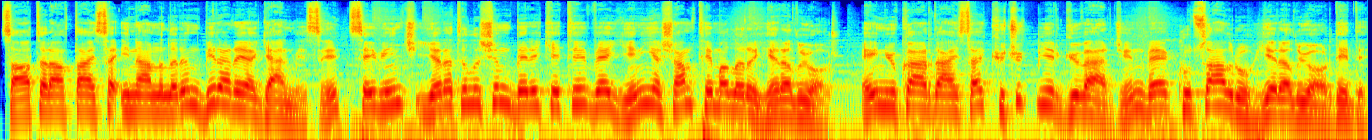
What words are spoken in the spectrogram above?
Sağ taraftaysa inanlıların bir araya gelmesi, sevinç, yaratılışın bereketi ve yeni yaşam temaları yer alıyor. En yukarıdaysa küçük bir güvercin ve kutsal ruh yer alıyor dedi.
